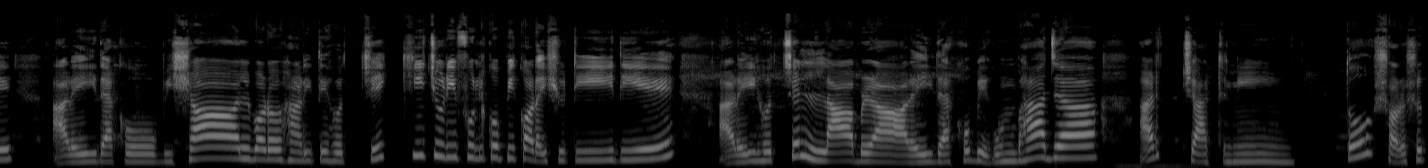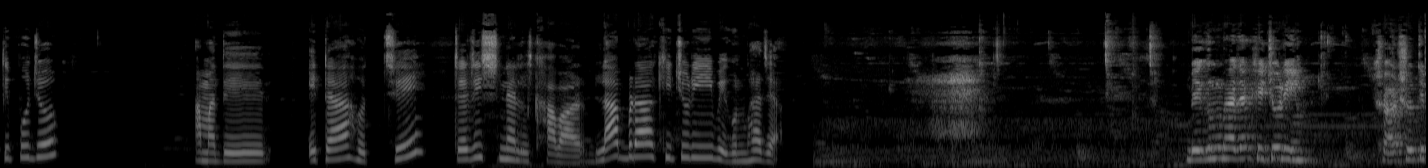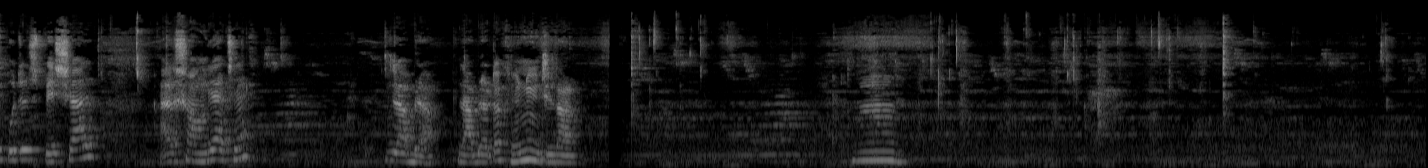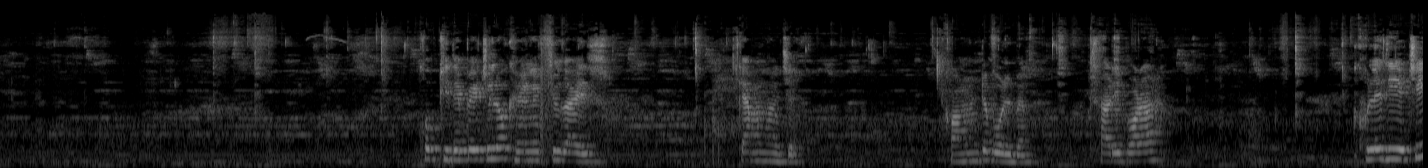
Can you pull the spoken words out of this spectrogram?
আর এই দেখো, বিশাল বড় হাঁড়িতে হচ্ছে খিচুড়ি ফুলকপি কড়াইশুটি দিয়ে, আর এই হচ্ছে লাবড়া, আর এই দেখো বেগুন ভাজা আর চাটনি। তো সরস্বতী পুজো, আমাদের এটা হচ্ছে ট্র্যাডিশনাল খাবার, লাবড়া, খিচুড়ি, বেগুন ভাজা। বেগুন ভাজা খিচুড়ি, সরস্বতী পুজোর স্পেশাল আর সঙ্গে আছে লাবড়া। লাবড়াটা খেয়ে নিয়েছি না খুব খিদে পেয়েছিল, খেয়ে নিচ্ছি গাইজ কেমন হয়েছে? কমেন্টে বলবেন। শাড়ি পরা খুলে দিয়েছি।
